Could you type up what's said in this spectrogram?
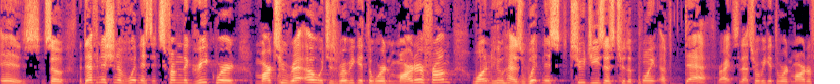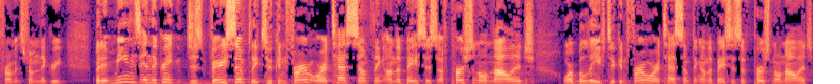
is. So, the definition of witness, it's from the Greek word martureo, which is where we get the word martyr from, one who has witnessed to Jesus to the point of death, right? So that's where we get the word martyr from. It's from the Greek. But it means in the Greek, just very simply, to confirm or attest something on the basis of personal knowledge or belief, to confirm or attest something on the basis of personal knowledge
